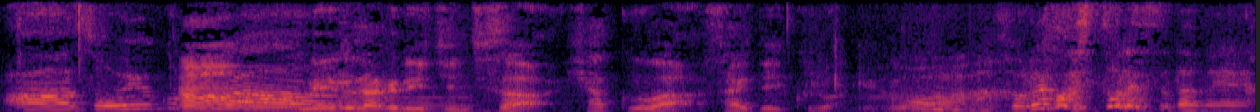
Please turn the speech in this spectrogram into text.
あーそういうことあかメールだけで1日さ100は最低来るわけよ。うわそれがストレスだね。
